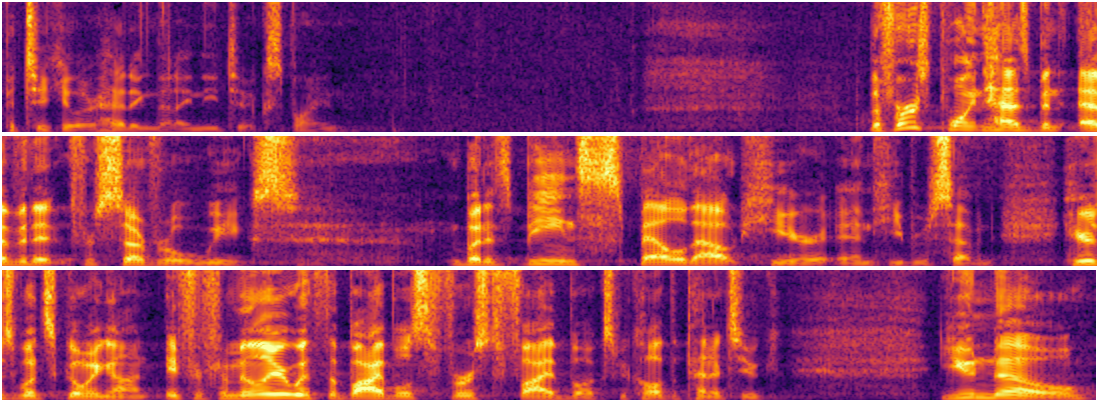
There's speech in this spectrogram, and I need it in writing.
particular heading that I need to explain. The first point has been evident for several weeks, but it's being spelled out here in Hebrews 7. Here's what's going on. If you're familiar with the Bible's first five books, we call it the Pentateuch, you know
